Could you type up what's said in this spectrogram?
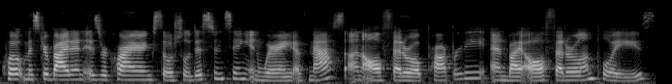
quote Mr. Biden is requiring social distancing and wearing of masks on all federal property and by all federal employees.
